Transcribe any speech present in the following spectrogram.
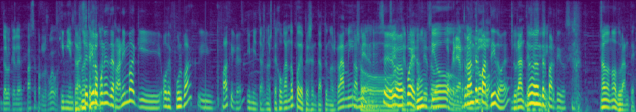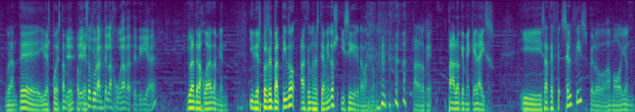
De lo que le pase por los huevos. Y A mientras, no ese esté tío lo jugando, pones de running back y, o de fullback y fácil, ¿eh? y mientras no esté jugando puede presentarte unos Grammys También. o Sí, hacer puede un anuncio. haciendo- O crearte Durante un el partido, ¿eh? Durante, sí, Durante sí, el sí. partido, sí. No, no, no, durante. Durante y después De, también. de hecho, durante la jugada te diría, ¿eh? durante la jugada también. Y después del partido hace unos estiramientos y sigue grabando. para, lo que, para lo que me queráis. Y se hace selfies, pero a mogollón.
